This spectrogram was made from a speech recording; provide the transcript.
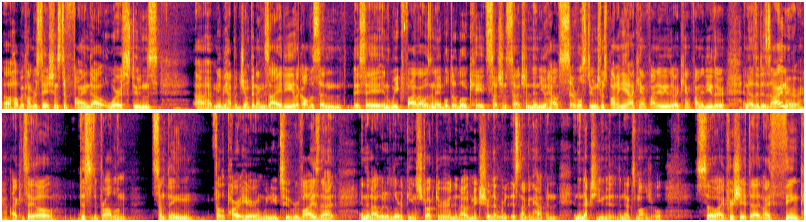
uh, hallway conversations to find out where students uh, maybe have a jump in anxiety. Like all of a sudden, they say in week five, I wasn't able to locate such and such. And then you have several students responding, Yeah, I can't find it either. I can't find it either. And as a designer, I can say, Oh, this is the problem. Something fell apart here and we need to revise that. And then I would alert the instructor and then I would make sure that it's not going to happen in the next unit, the next module. So I appreciate that. And I think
